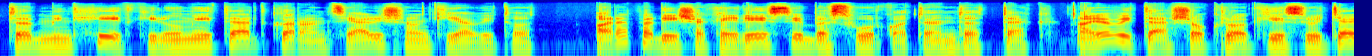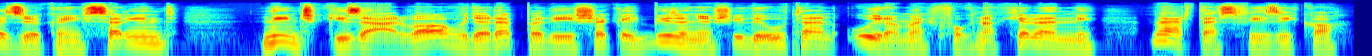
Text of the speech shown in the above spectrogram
több mint 7 kilométert garanciálisan kijavított. A repedések egy részébe szurkot öntöttek. A javításokról készült jegyzőkönyv szerint nincs kizárva, hogy a repedések egy bizonyos idő után újra meg fognak jelenni, mert ez fizika.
